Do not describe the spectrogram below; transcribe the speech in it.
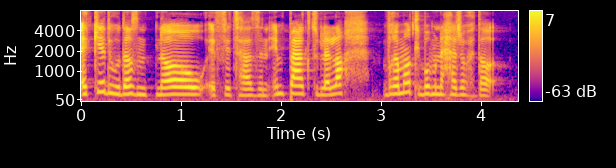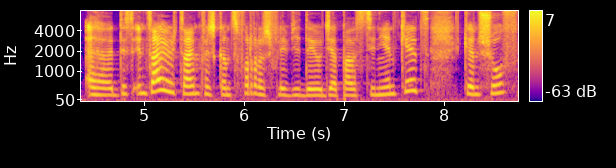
a kid who doesn't know if it has an impact ولا لا. vraiment طلبوا منا حاجة وحدة. uh, this entire time فاش كنتفرج في les vidéos ديال Palestinian kids كنشوف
